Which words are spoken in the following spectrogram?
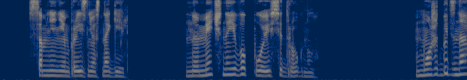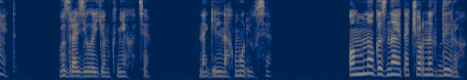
— с сомнением произнес Нагиль. Но меч на его поясе дрогнул. «Может быть, знает», — возразила Йонг нехотя. Нагиль нахмурился. «Он много знает о черных дырах,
